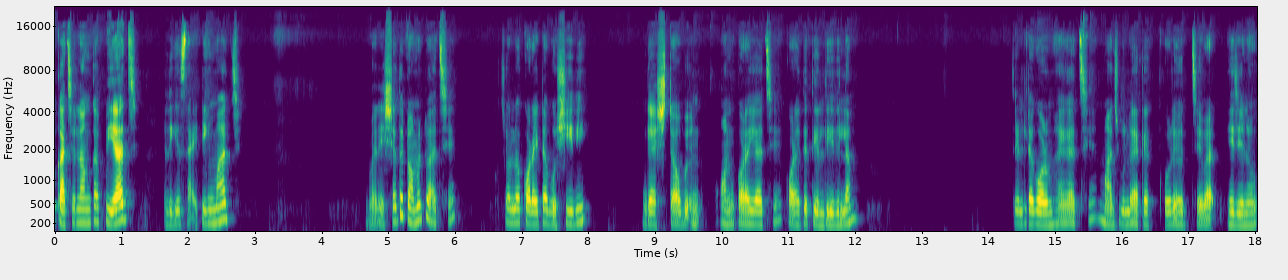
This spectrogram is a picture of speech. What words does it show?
কাঁচা লঙ্কা, পেঁয়াজ, এদিকে সাইটিং মাছ। এবার এর সাথে টমেটো আছে। চলো কড়াইটা বসিয়ে দিই। গ্যাসটা অন করাই আছে। কড়াইতে তেল দিয়ে দিলাম। তেলটা গরম হয়ে গেছে। মাছগুলো এক এক করে হচ্ছে এবার ভেজে নেব।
